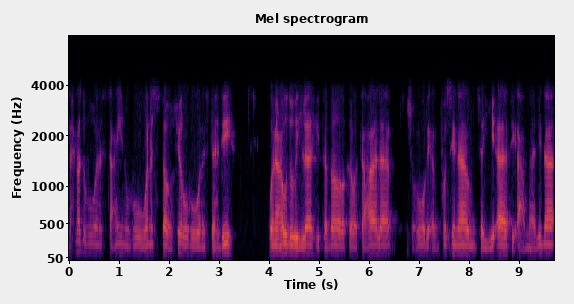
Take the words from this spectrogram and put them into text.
نحمده ونستعينه ونستغفره ونستهديه ونعوذ بالله تبارك وتعالى شرور أنفسنا ومن سيئات أعمالنا.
